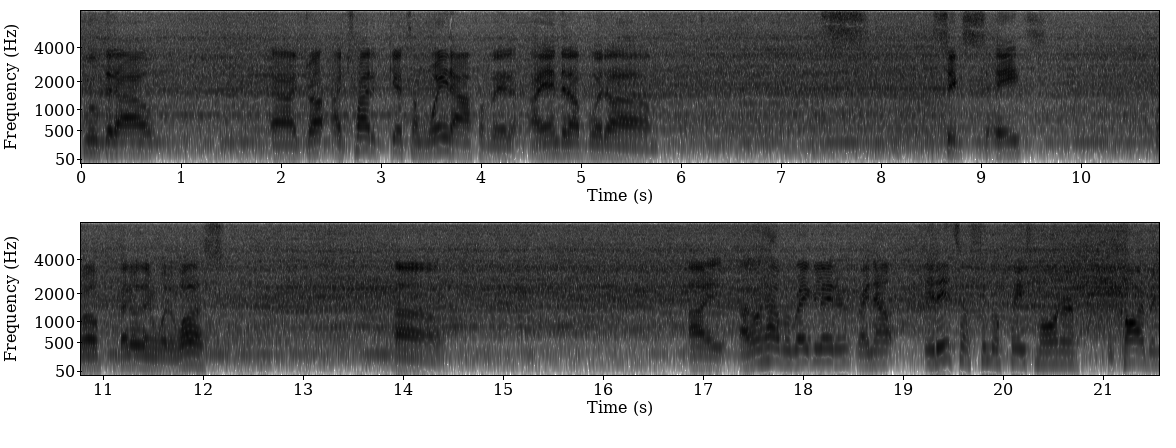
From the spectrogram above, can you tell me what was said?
smoothed it out. Uh, I tried to get some weight off of it. I ended up with um, six eight. Well, better than what it was. Uh, I I don't have a regulator right now it is a single phase motor with carbon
